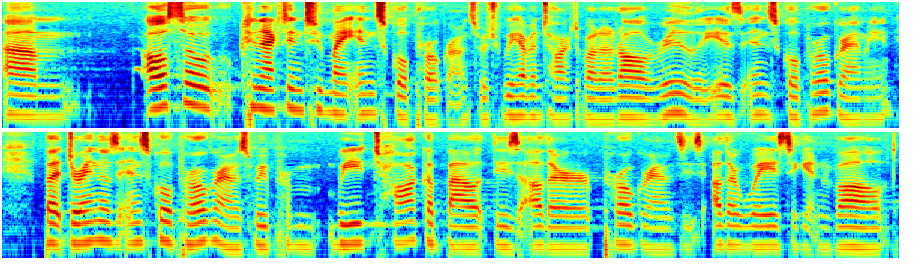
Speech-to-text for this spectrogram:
Um, also connecting to my in-school programs, which we haven't talked about at all really, is in-school programming. But during those in-school programs, we, we talk about these other programs, these other ways to get involved.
